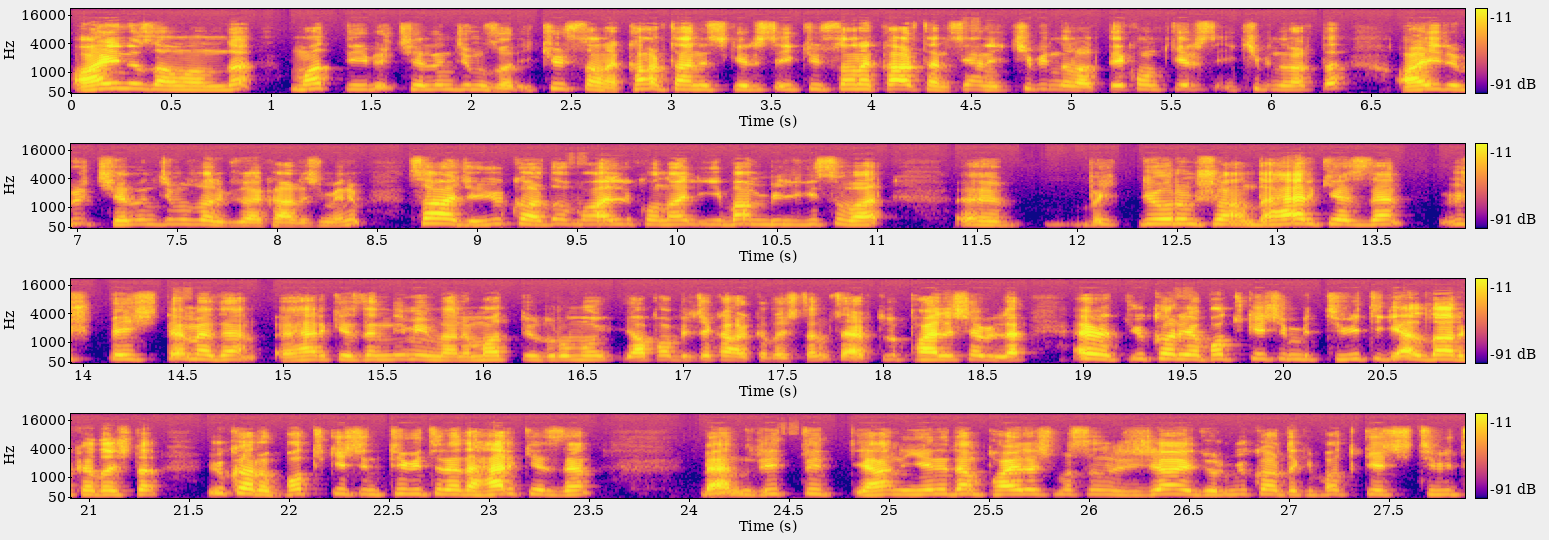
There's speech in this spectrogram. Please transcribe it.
Aynı zamanda maddi bir challenge'ımız var. 200 tane kar tanesi gelirse 200 tane kar tanesi yani 2000 liralık dekont gelirse 2000 liralık da ayrı bir challenge'ımız var güzel kardeşim benim. Sadece yukarıda valilik onaylı IBAN bilgisi var. Ee, bekliyorum şu anda herkesten 3-5 demeden e, herkesten demeyeyim de hani maddi durumu yapabilecek arkadaşlarımız her türlü paylaşabilirler. Evet yukarıya Batukeş'in bir tweet'i geldi arkadaşlar. Yukarı Batukeş'in tweetine de herkesten ben retweet yani yeniden paylaşmasını rica ediyorum. Yukarıdaki Batukeş tweet,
